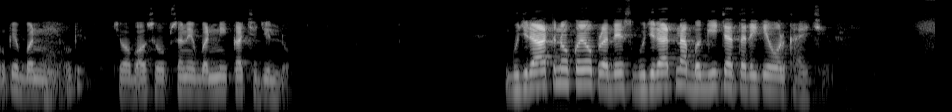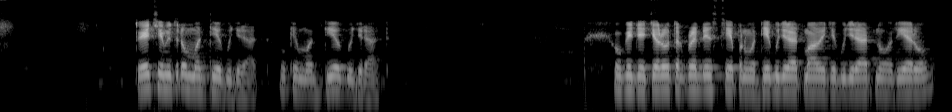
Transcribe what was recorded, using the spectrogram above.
ઓકે બન્ની, ઓકે. જવાબ આવશે ઓપ્શન એ બન્ની કચ્છ જિલ્લો. ગુજરાતનો કયો પ્રદેશ ગુજરાતના બગીચા તરીકે ઓળખાય છે? તો એ છે મિત્રો મધ્ય ગુજરાત. ઓકે, મધ્ય ગુજરાત. ઓકે, જે ચરોતર પ્રદેશ છે પણ મધ્ય ગુજરાતમાં આવે છે. ગુજરાતનો હરિયાળો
